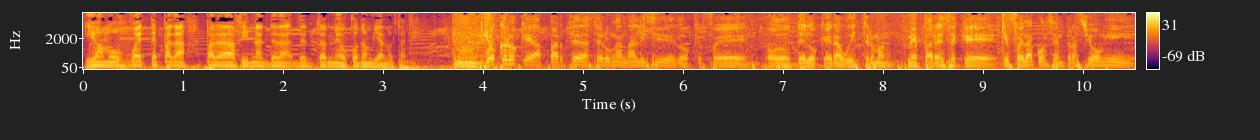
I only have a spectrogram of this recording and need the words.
y vamos fuertes para, para la final de la- del torneo colombiano también. Mm, Yo creo que aparte de hacer un análisis de lo que fue o de lo que era Wisterman, me parece que, que fue la concentración y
